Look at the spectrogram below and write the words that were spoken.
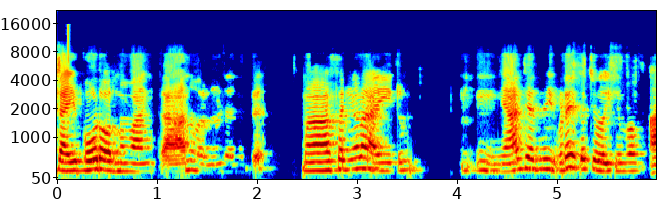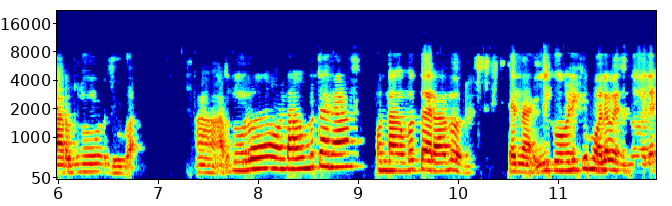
ട്രൈപോഡ് ഒരെണ്ണം വാങ്ങിക്കാന്ന് പറഞ്ഞുകൊണ്ട് എന്നിട്ട് മാസങ്ങളായിട്ടും ഞാൻ ചെന്ന് ഇവിടെയൊക്കെ ചോദിക്കുമ്പോൾ അറുന്നൂറ് രൂപ. ആ അറുന്നൂറ് രൂപ ഉണ്ടാകുമ്പോ തരാം ഉണ്ടാകുമ്പോ തരാന്ന് പറഞ്ഞു. എന്നാ ഈ കോഴിക്ക് മുല വരുന്ന പോലെ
